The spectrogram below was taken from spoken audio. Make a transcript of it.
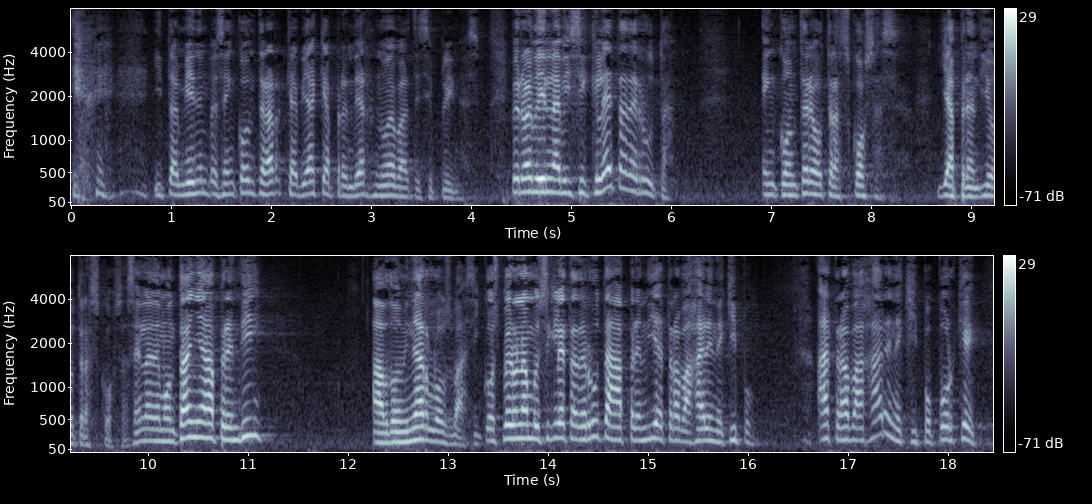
y también empecé a encontrar que había que aprender nuevas disciplinas. Pero en la bicicleta de ruta encontré otras cosas y aprendí otras cosas. En la de montaña aprendí a dominar los básicos. Pero en la bicicleta de ruta aprendí a trabajar en equipo. A trabajar en equipo. ¿Por qué?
